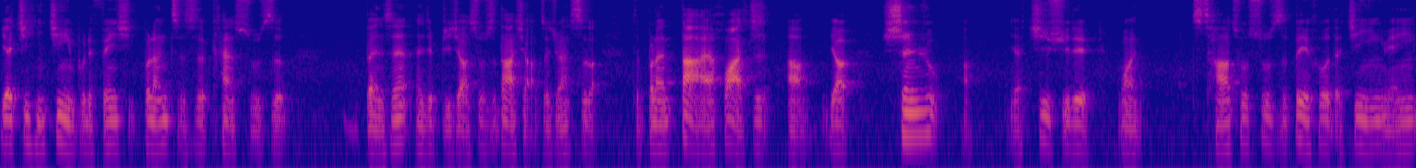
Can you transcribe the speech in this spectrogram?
要进行进一步的分析，不能只是看数字本身，那就比较数字大小这件事了，这不能大而化之啊，要深入啊，要继续的往查出数字背后的经营原因。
